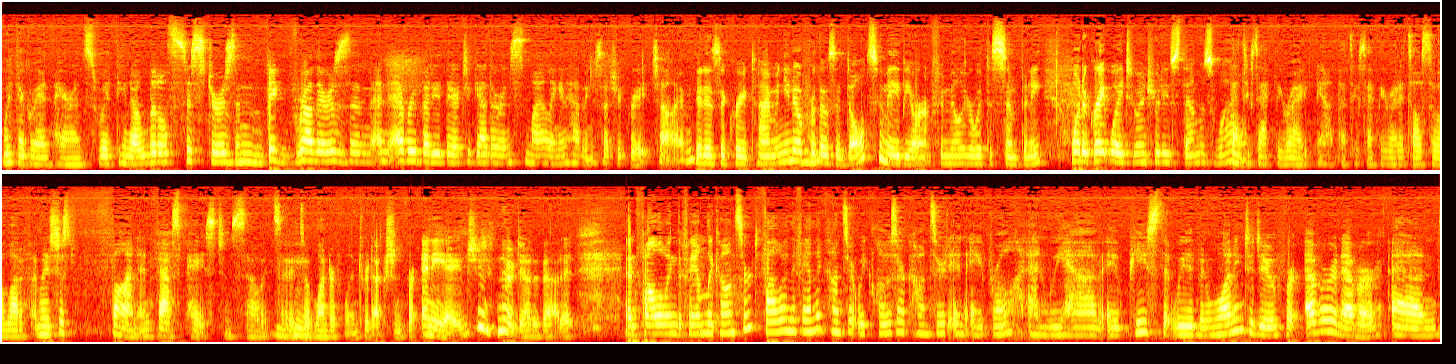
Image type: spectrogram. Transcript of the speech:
with their grandparents, with, you know, little sisters and big brothers and, and everybody there together and smiling and having such a great time. It is a great time. And you know, for mm-hmm. those adults who maybe aren't familiar with the symphony, what a great way to introduce them as well. That's exactly right. Yeah, that's exactly right. It's also a lot of, I mean, it's just fun and fast paced, and so it's, a, it's a wonderful introduction for any age, no doubt about it. And following the family concert? Following the family concert, we close our concert in April, and we have a piece that we have been wanting to do forever and ever. And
